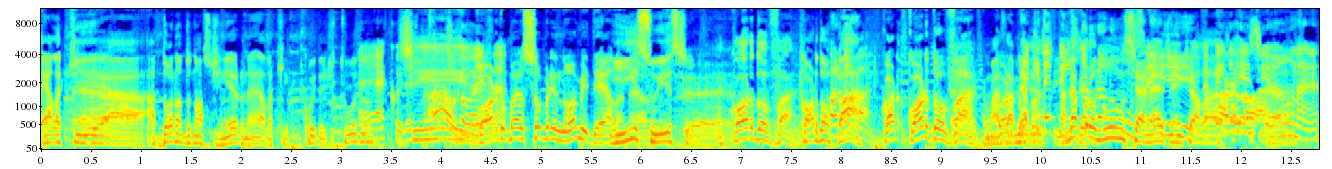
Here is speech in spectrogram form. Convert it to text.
Ela que é a, a dona do nosso dinheiro, né? Ela que cuida de tudo. É, cuida Sim. de Ah, bastante o coisa. Córdoba é o sobrenome dela. Isso, né? isso. É Córdova. Córdoba. Córdoba. Cor- Cordová. É, mas a minha- É que Cordová. depende A minha da pronúncia, né, aí, gente, ela- Depende da região, né?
